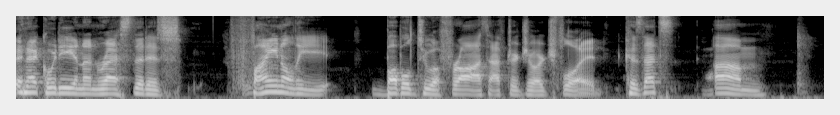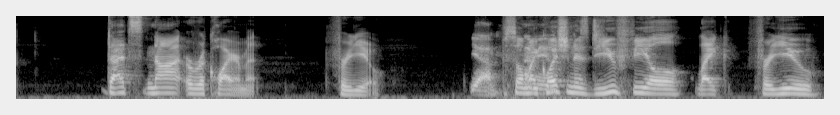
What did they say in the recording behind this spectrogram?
inequity and unrest that is finally bubbled to a froth after George Floyd. Because that's um, that's not a requirement for you. yeah So I my mean- question is, do you feel like for you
